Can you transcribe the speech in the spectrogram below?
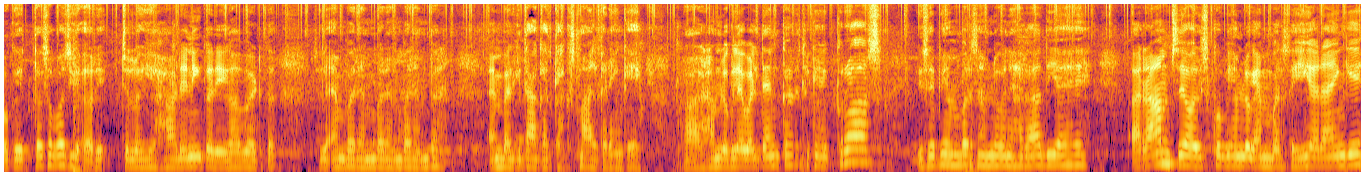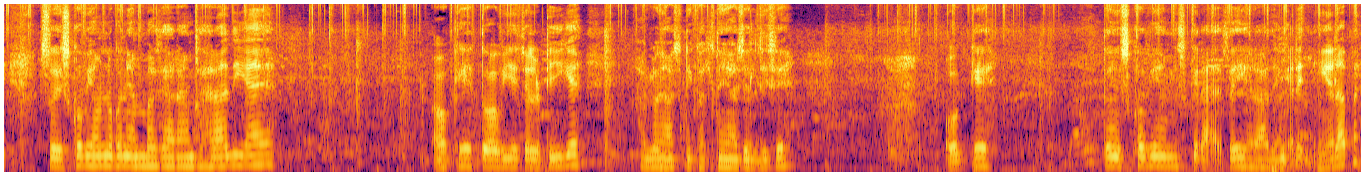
ओके इतना समझ गया। अरे, चलो, ये हार्डे नहीं करेगा बैठ कर। चलो ember ember ember ember ember की ताकत का इस्तेमाल करेंगे। और हम लोग लेवल टेन कर चुके हैं क्रॉस इसे भी एम्बर से हम लोगों ने हरा दिया है। आराम से और इसको भी हम लोग एम्बर से ही हराएँगे। सो, इसको भी हम लोगों ने एम्बर से आराम से हरा दिया है। ओके तो अब ये चलो ठीक है। हम लोग यहाँ से निकलते हैं यहाँ जल्दी से। ओके तो इसको भी हम स्क्रैच से ही हरा देंगे। अरे, नहीं हरा पाए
